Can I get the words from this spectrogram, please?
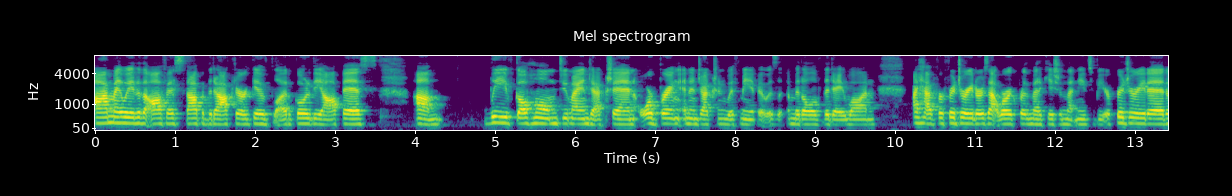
on my way to the office, stop at the doctor, give blood, go to the office, um, leave, go home, do my injection, or bring an injection with me if it was a middle of the day one. I have refrigerators at work for the medication that needs to be refrigerated.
